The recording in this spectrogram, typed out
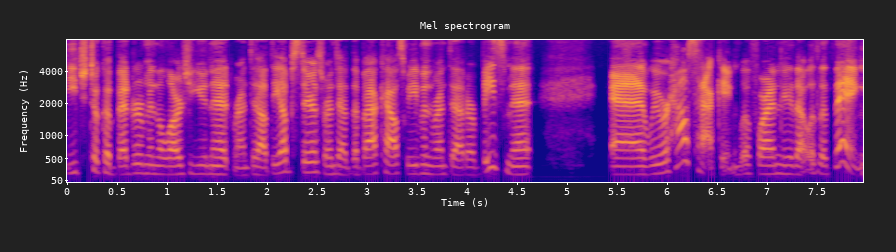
each took a bedroom in the larger unit rented out the upstairs rented out the back house we even rented out our basement and we were house hacking before i knew that was a thing.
